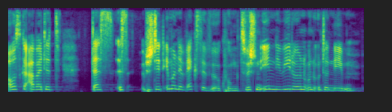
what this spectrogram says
ausgearbeitet, dass es besteht immer eine Wechselwirkung zwischen Individuen und Unternehmen.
